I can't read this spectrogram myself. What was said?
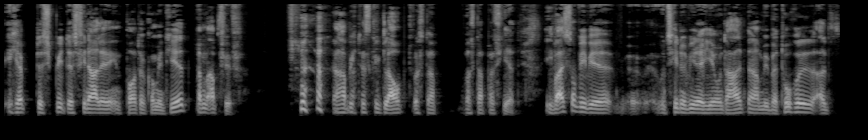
ich habe das Spiel, das Finale in Porto kommentiert beim Abpfiff. da habe ich das geglaubt, was da was da passiert. Ich weiß noch, wie wir äh, uns hin und wieder hier unterhalten haben über Tuchel als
